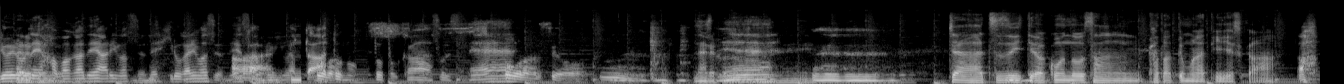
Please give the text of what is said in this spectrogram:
ろいろね、幅がね、ありますよね。広がりますよね。はいサーフィンやった後のこととか、そうですい、ね。そうなんですよ。うんなるほどね。うんじゃあ続いては近藤さん語ってもらっていいですか？あ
